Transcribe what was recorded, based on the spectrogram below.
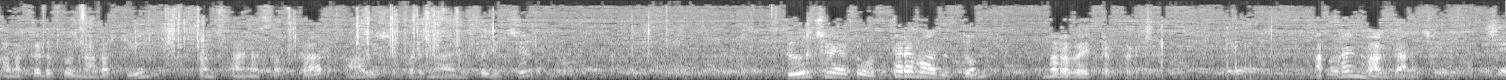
കണക്കെടുപ്പ് നടത്തി സംസ്ഥാന സർക്കാർ ആവശ്യപ്പെടുന്നതനുസരിച്ച് തീർച്ചയായിട്ടും ഉത്തരവാദിത്വം നിറവേറ്റപ്പെടും. അത്രയും വാഗ്ദാനം ചെയ്യും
